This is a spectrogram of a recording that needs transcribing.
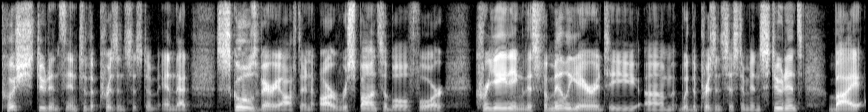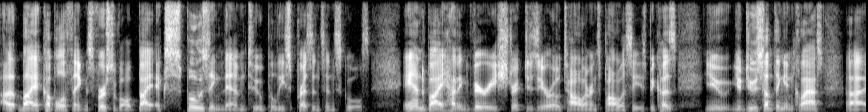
push students into the prison system and that schools very often are responsible for creating this familiarity um, with the prison system in students by uh, by a couple of things. First of all by exposing them to police presence in schools and by having very strict zero tolerance policies because you you do something in class uh,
